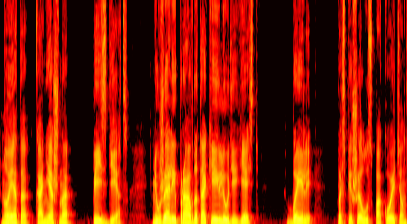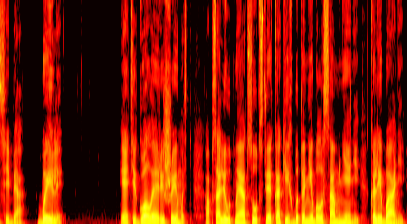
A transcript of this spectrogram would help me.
Но это, конечно, пиздец. Неужели и правда такие люди есть? «Были», – поспешил успокоить он себя. «Были». Эти голая решимость, абсолютное отсутствие каких бы то ни было сомнений, колебаний,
